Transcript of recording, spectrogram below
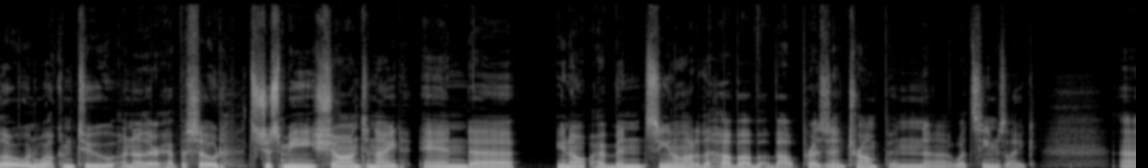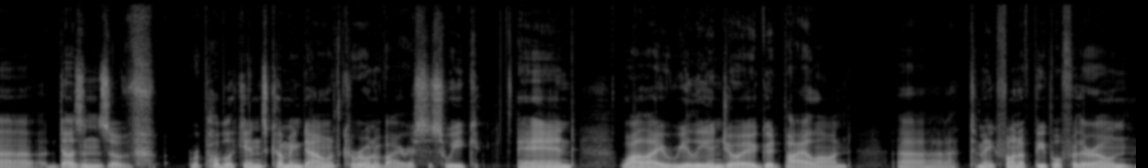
Hello and welcome to another episode. It's just me, Sean, tonight, and uh, you know I've been seeing a lot of the hubbub about President Trump and uh, what seems like uh, dozens of Republicans coming down with coronavirus this week. And while I really enjoy a good pile on uh, to make fun of people for their own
